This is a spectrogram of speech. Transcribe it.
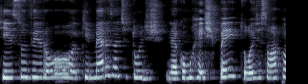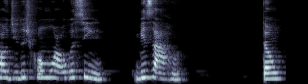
que isso virou que meras atitudes, né, como respeito, hoje são aplaudidas como algo assim bizarro. Então,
